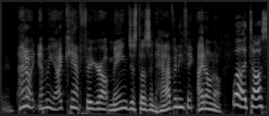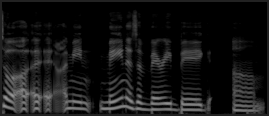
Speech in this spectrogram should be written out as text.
there. I don't. I mean, I can't figure out. Maine just doesn't have anything. I don't know. Well, it's also. Uh, uh, uh I mean, Maine is a very big um,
